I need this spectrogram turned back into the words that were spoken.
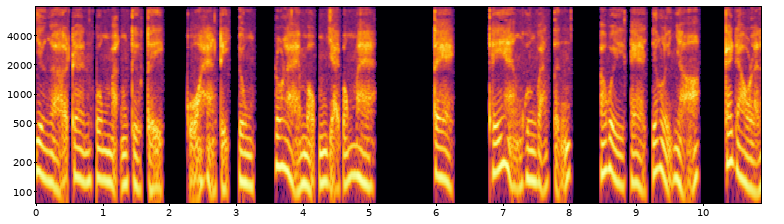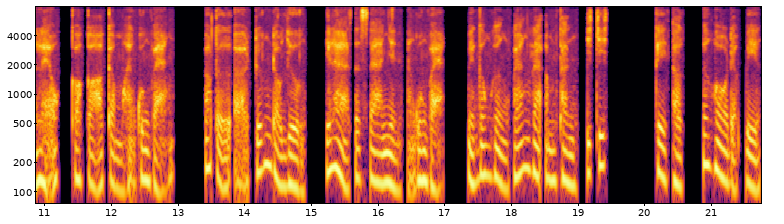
dừng ở trên khuôn mặt tiều tị của hạng trị chung đố lại một dải bóng ma. T. thấy hạng quân vãn tỉnh, có quỳ thè chiếc lưỡi nhỏ, cái đầu lạnh lẽo, co cỏ cầm hạng quân vãn. Báo tự ở trước đầu giường, chỉ là xa xa nhìn hạng quân vãn, miệng không gần phán ra âm thanh chít chít. Kỳ thật, tân hồ đặc biệt,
